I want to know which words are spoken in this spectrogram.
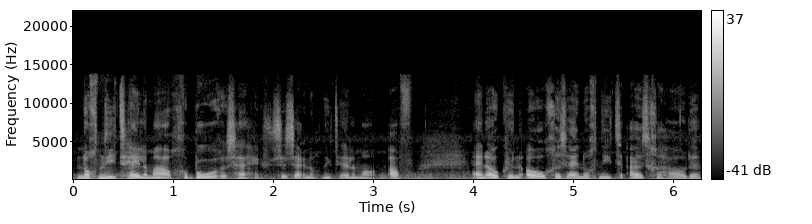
nog niet helemaal geboren zijn. Ze zijn nog niet helemaal af. En ook hun ogen zijn nog niet uitgehouden.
